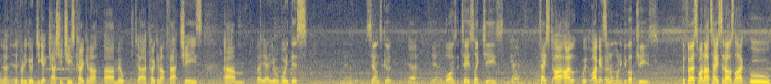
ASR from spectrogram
You know, they're pretty good. You get cashew cheese, coconut uh, milk, uh, coconut fat cheese. Um, but yeah, you avoid this. Sounds good. Yeah. Yeah, as long as it tastes like cheese. Yeah. Taste. I I, we- I get some. I don't want to give up cheese. The first one I tasted, I was like, ooh,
